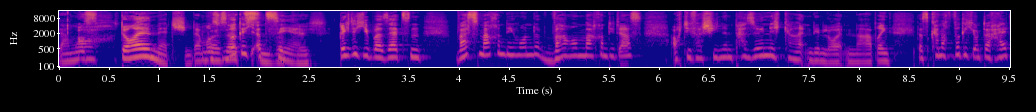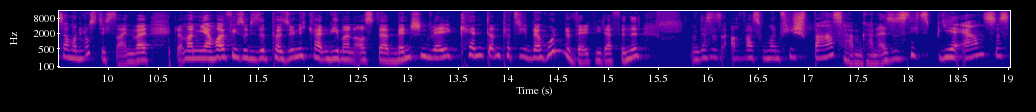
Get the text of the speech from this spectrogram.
der muss Och, dolmetschen, der muss wirklich erzählen, wirklich. richtig übersetzen, was machen die Hunde, warum machen die das, auch die verschiedenen Persönlichkeiten den Leuten nahebringen. Das kann auch wirklich unterhaltsam und lustig sein, weil man ja häufig so diese Persönlichkeiten, die man aus der Menschenwelt kennt, dann plötzlich in der Hundewelt wiederfindet. Und das ist auch was, wo man viel Spaß haben kann. Also es ist nichts Bierernstes,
